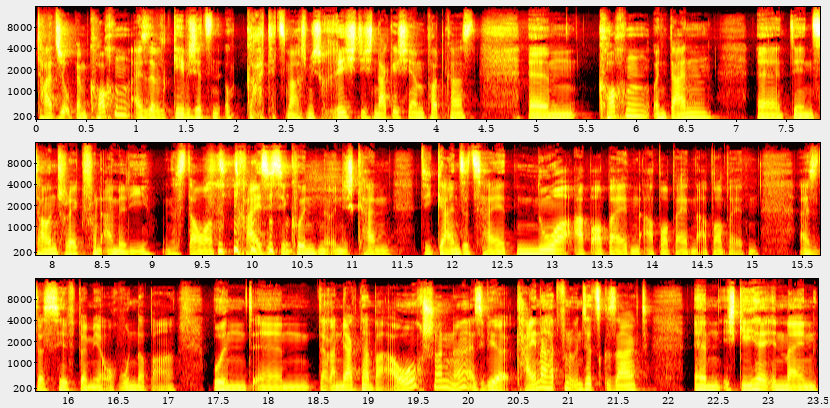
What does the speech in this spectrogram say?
Tatsächlich auch beim Kochen, also da gebe ich jetzt, oh Gott, jetzt mache ich mich richtig nackig hier im Podcast. Ähm, kochen und dann äh, den Soundtrack von Amelie. Und das dauert 30 Sekunden und ich kann die ganze Zeit nur abarbeiten, abarbeiten, abarbeiten. Also das hilft bei mir auch wunderbar. Und ähm, daran merkt man aber auch schon, ne? also wir, keiner hat von uns jetzt gesagt, ähm, ich gehe in mein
